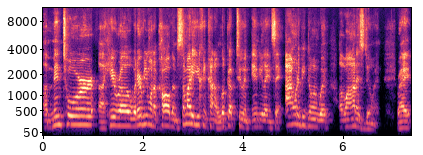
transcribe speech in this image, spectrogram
a mentor, a hero, whatever you want to call them, somebody you can kind of look up to and emulate and say, I want to be doing what Alana's doing. Right.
